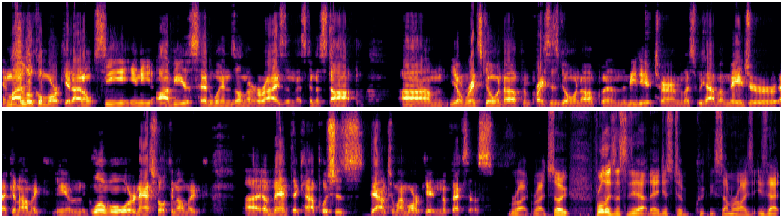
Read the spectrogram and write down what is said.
in my local market, I don't see any obvious headwinds on the horizon that's going to stop. Um, you know, rents going up and prices going up in the immediate term, unless we have a major economic, you know, global or national economic uh, event that kind of pushes down to my market and affects us. Right, right. So, for all those listening out there, just to quickly summarize, is that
